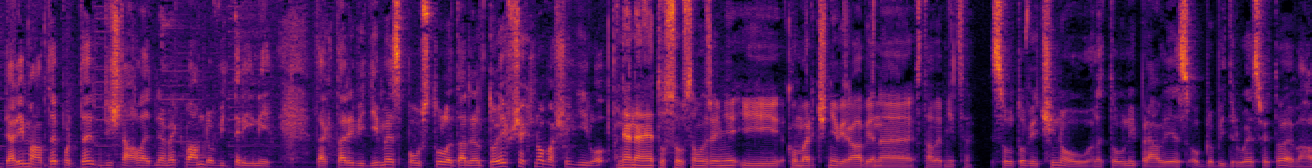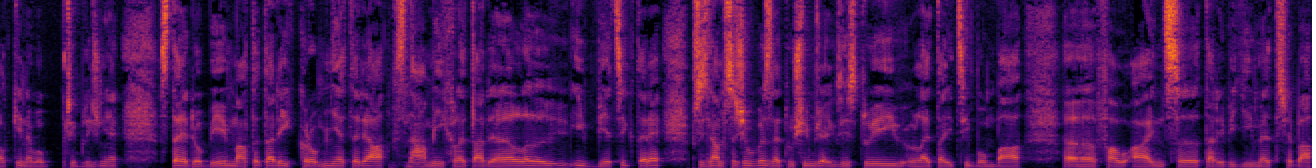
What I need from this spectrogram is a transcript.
Tady máte, pojďte, když nahlédneme k vám do vitríny, tak tady vidíme spoustu letadel. To je všechno vaše dílo? Ne, ne, to jsou samozřejmě i komerčně vyráběné stavebnice. Jsou to většinou letouny právě z období druhé světové války nebo přibližně z té doby. Máte tady kromě teda známých letadel i věci, které přiznám se, že vůbec netuším, že existují letající bomba eh, V1. Tady vidíme třeba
